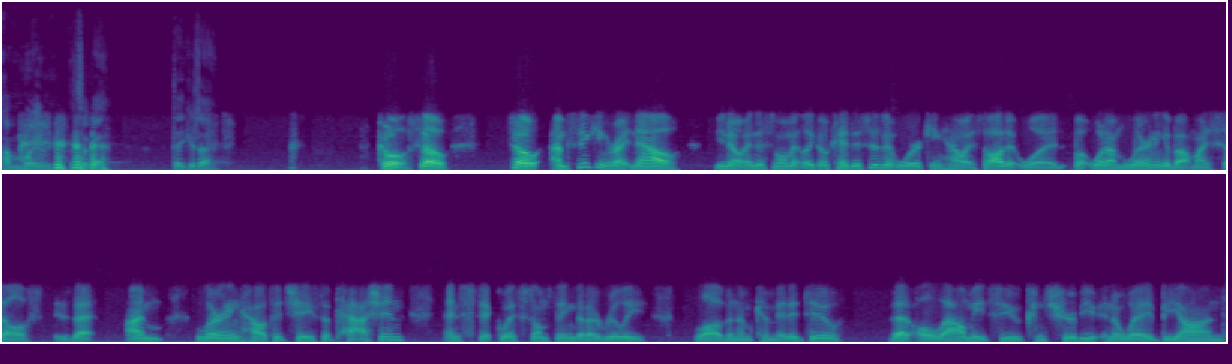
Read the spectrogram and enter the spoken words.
I'm waiting. It's okay. Take your time. Cool. So, so I'm thinking right now, you know, in this moment, like, okay, this isn't working how I thought it would. But what I'm learning about myself is that I'm learning how to chase a passion and stick with something that I really love and I'm committed to that allow me to contribute in a way beyond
